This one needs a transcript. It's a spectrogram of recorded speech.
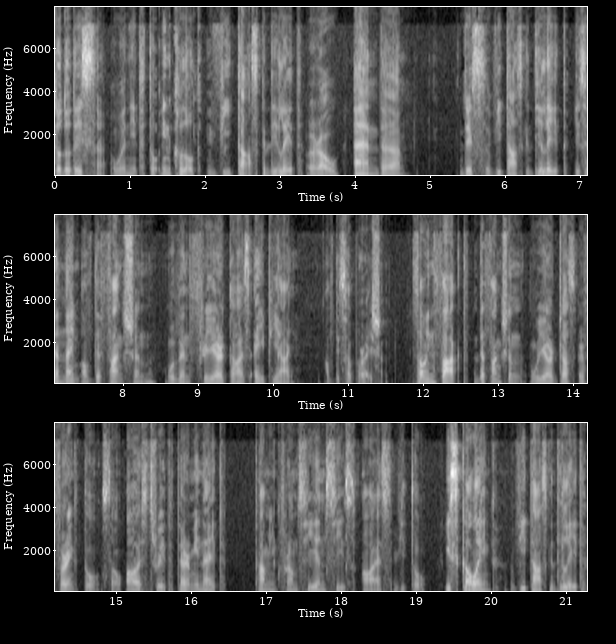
To do this, uh, we need to include vtask delete row and uh, this vtask delete is a name of the function within FreeRTOS API of this operation. So in fact, the function we are just referring to, so OS thread terminate coming from CMSIS OS v2, is calling vtask delete.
